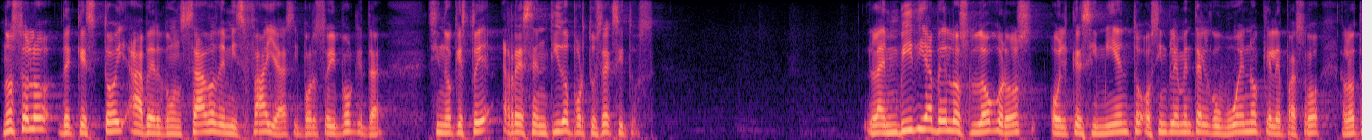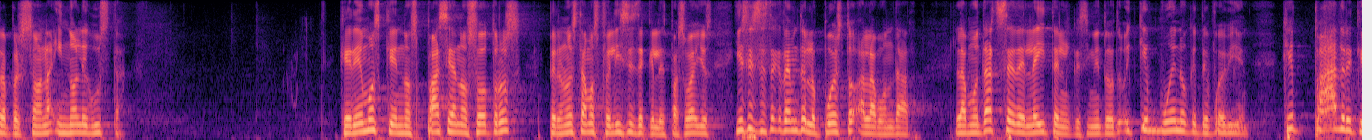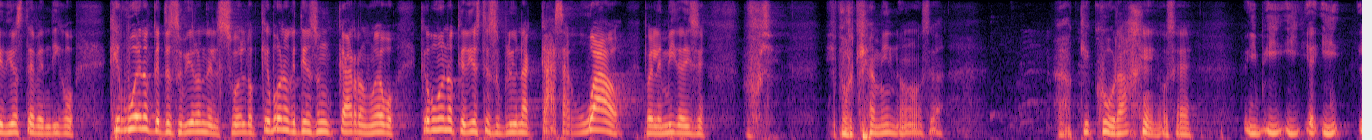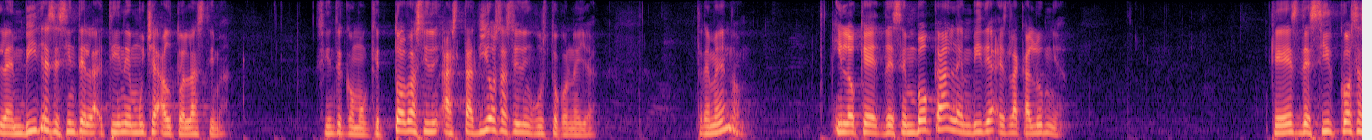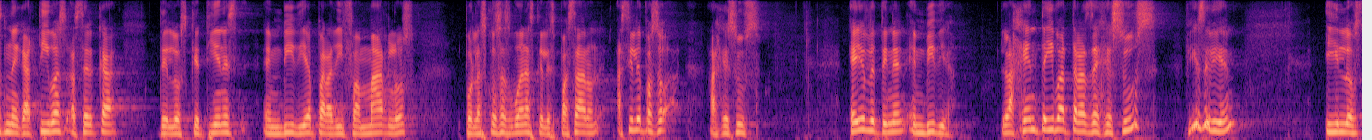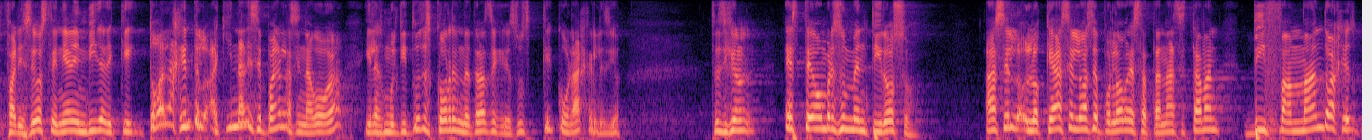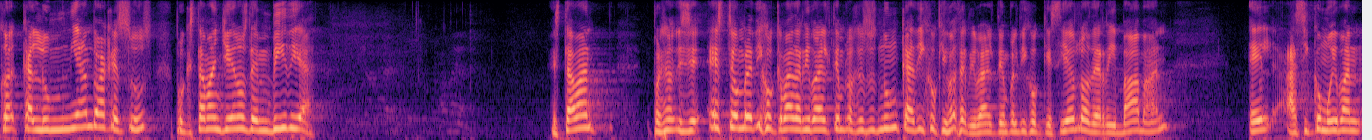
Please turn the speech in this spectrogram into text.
No solo de que estoy avergonzado de mis fallas y por eso soy hipócrita, sino que estoy resentido por tus éxitos. La envidia ve los logros o el crecimiento o simplemente algo bueno que le pasó a la otra persona y no le gusta. Queremos que nos pase a nosotros, pero no estamos felices de que les pasó a ellos. Y ese es exactamente lo opuesto a la bondad. La bondad se deleita en el crecimiento de otro. ¡Ay, qué bueno que te fue bien! ¡Qué padre que Dios te bendijo! ¡Qué bueno que te subieron el sueldo! ¡Qué bueno que tienes un carro nuevo! ¡Qué bueno que Dios te suplió una casa! ¡Wow! Pero la envidia dice, ¿y por qué a mí no? O sea, ah, qué coraje. O sea, y, la envidia se siente, tiene mucha autolástima. Siente como que todo ha sido, hasta Dios ha sido injusto con ella. Tremendo. Y lo que desemboca la envidia es la calumnia, que es decir cosas negativas acerca de los que tienes envidia para difamarlos por las cosas buenas que les pasaron. Así le pasó a Jesús. Ellos le tenían envidia. La gente iba atrás de Jesús, fíjese bien, y los fariseos tenían envidia de que toda la gente, aquí nadie se para en la sinagoga y las multitudes corren detrás de Jesús. Qué coraje les dio. Entonces dijeron, este hombre es un mentiroso. Hace lo, que hace lo hace por la obra de Satanás. Estaban difamando a Jesús, calumniando a Jesús porque estaban llenos de envidia. Estaban, por ejemplo, dice, este hombre dijo que va a derribar el templo. Jesús nunca dijo que iba a derribar el templo. Él dijo que si ellos lo derribaban, él, así como iban,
